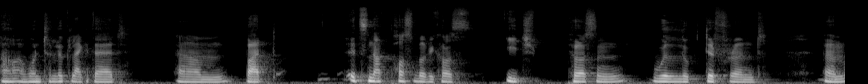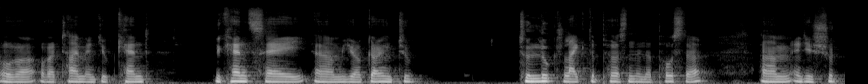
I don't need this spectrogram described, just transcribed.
oh, I want to look like that, um, but it's not possible because each person will look different um, over over time, and you can't you can't say um, you're going to to look like the person in the poster, um, and you should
